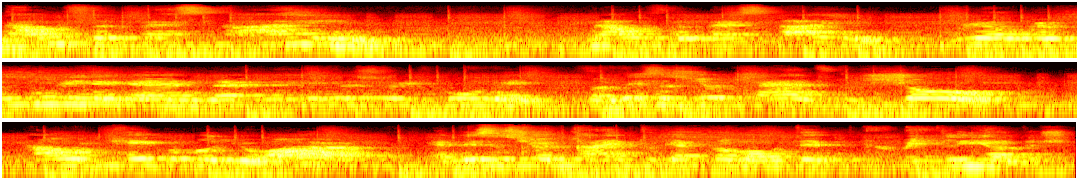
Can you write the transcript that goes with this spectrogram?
Now is the best time. Now is the best time. We're, we're booming again. The, the industry is booming. So this is your chance to show how capable you are, and this is your time to get promoted quickly on the show.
